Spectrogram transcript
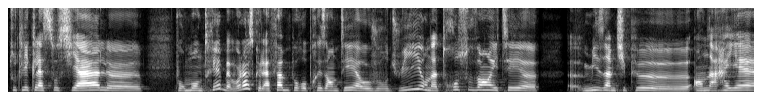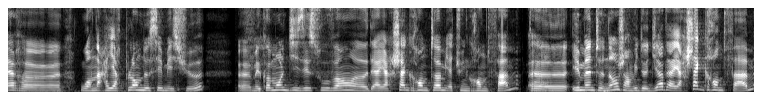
toutes les classes sociales, pour montrer ben voilà, ce que la femme peut représenter à aujourd'hui. On a trop souvent été mise un petit peu en arrière ou en arrière-plan de ces messieurs. Mais comme on le disait souvent, derrière chaque grand homme, il y a une grande femme. et maintenant, j'ai envie de dire, derrière chaque grande femme,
